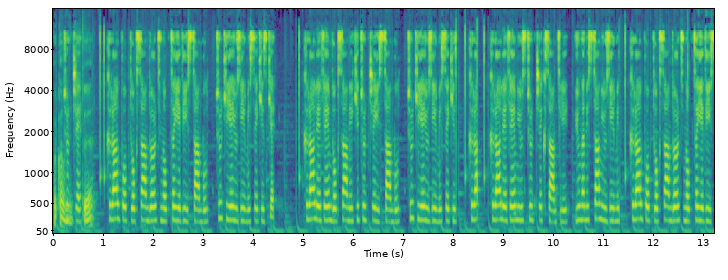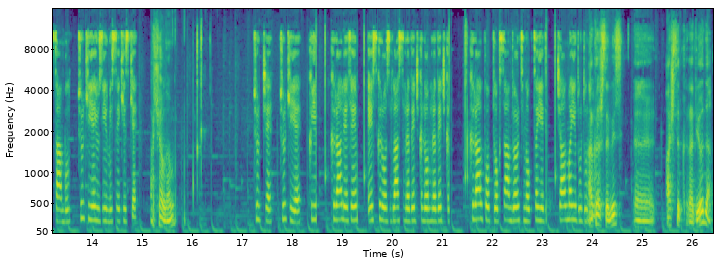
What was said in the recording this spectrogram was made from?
Bakalım Türkçe. çıktı. Kral Pop 94.7 İstanbul, Türkiye 128 ke. Kral FM 92 Türkçe İstanbul, Türkiye 128. Kral, Kral FM 100 Türkçe Kısantili, Yunanistan 120. Kral Pop 94.7 İstanbul, Türkiye 128 ke. Açalım. Türkçe, Türkiye, Kıyı, Kral FM, Eskros Las Radec Klov Radec Kral Pop 94.7 çalmayı durdur. Arkadaşlar biz e, açtık radyo da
